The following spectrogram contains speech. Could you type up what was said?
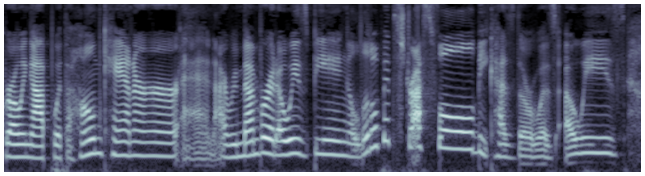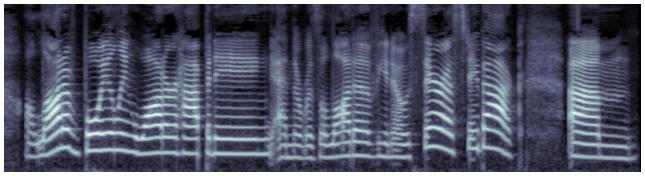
growing up with a home canner and I remember it always being a little bit stressful because there was always a lot of boiling water happening and there was a lot of, you know, Sarah, stay back. Um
